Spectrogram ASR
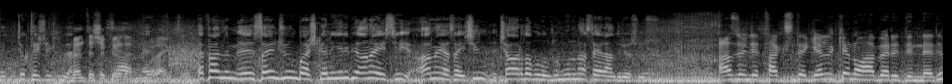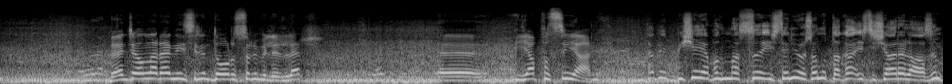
Peki, çok teşekkürler. Ben teşekkür Sağ olun, ederim. gelsin. Efendim e, Sayın Cumhurbaşkanı yeni bir anayasa, anayasa için çağrıda bulundu. Bunu nasıl değerlendiriyorsunuz? Az önce takside gelirken o haberi dinledim. Bence onlar en iyisinin doğrusunu bilirler. Ee, yapılsın yani. Tabii bir şey yapılması isteniyorsa mutlaka istişare lazım.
